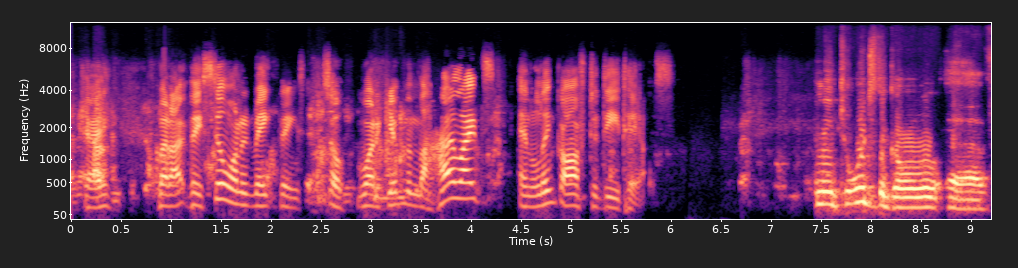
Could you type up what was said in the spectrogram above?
Okay. But I, they still want to make things. So you want to give them the highlights and link off to details. I mean, towards the goal of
